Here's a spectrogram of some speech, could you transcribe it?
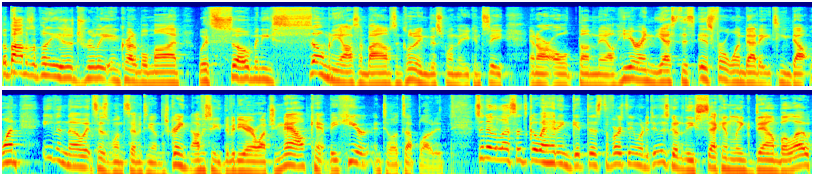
But Biomes O' Plenty is a truly incredible mod with so many, so many awesome biomes, including this one that you can see in our old thumbnail here. And yes, this is for 1.18.1, even though it says 117 on the screen. Obviously, the video you're watching now can't be here until it's uploaded. So nevertheless, let's go ahead and get this. The first thing you want to do is go to the second link down below.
